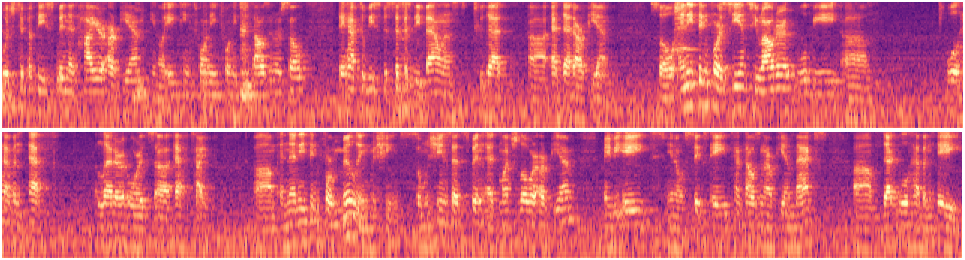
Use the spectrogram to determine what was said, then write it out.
which typically spin at higher RPM, you know, 18, 20, 22,000 or so, they have to be specifically balanced to that uh, at that RPM. So anything for a CNC router will be um, will have an F letter or it's uh, F type. Um, and anything for milling machines, so machines that spin at much lower RPM, maybe 8, you know, 6, 8, 10,000 RPM max, um, that will have an A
